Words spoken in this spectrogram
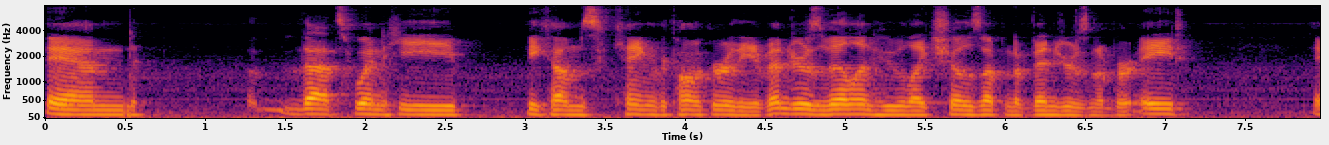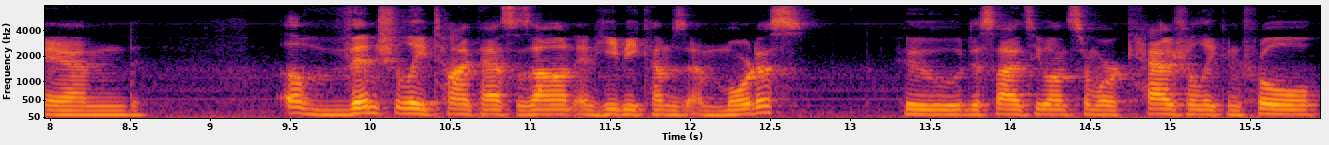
And that's when he becomes Kang the Conqueror, the Avengers villain, who like shows up in Avengers number eight, and eventually time passes on, and he becomes Immortus, who decides he wants to more casually control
